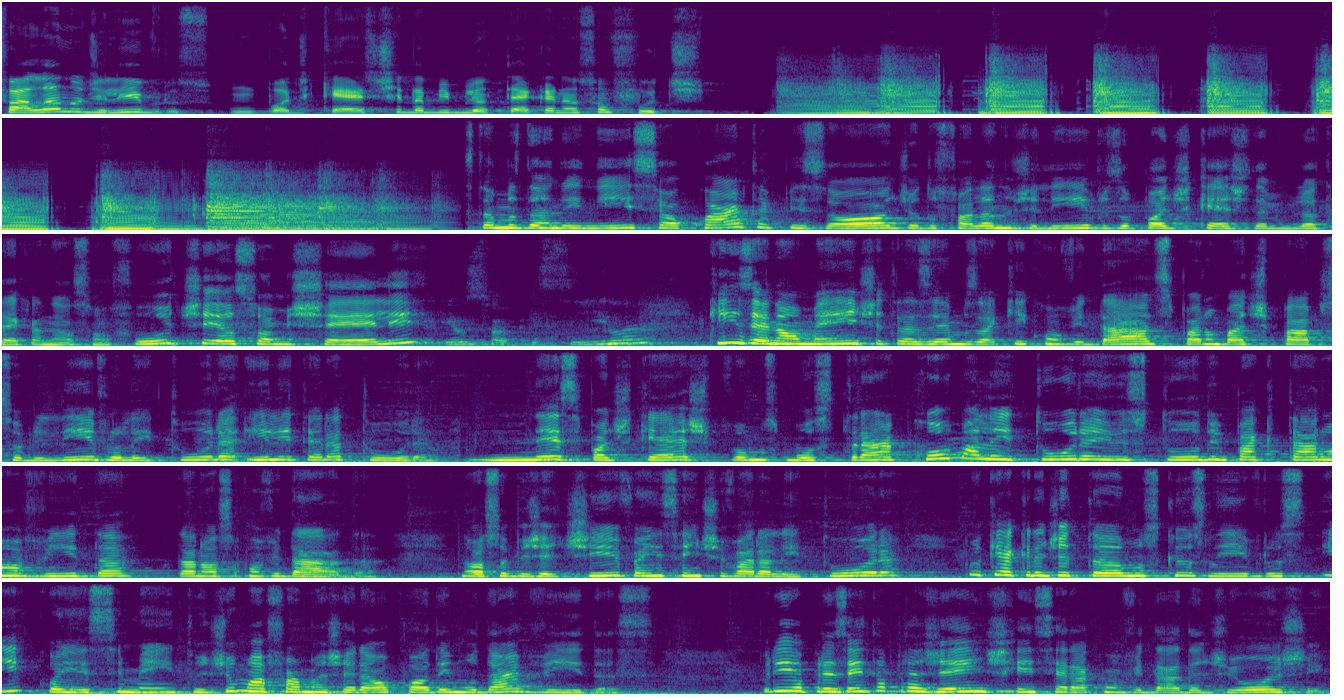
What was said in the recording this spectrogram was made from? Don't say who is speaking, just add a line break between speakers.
Falando de Livros, um podcast da Biblioteca Nelson Fute.
Estamos dando início ao quarto episódio do Falando de Livros, o podcast da Biblioteca Nelson Fute. Eu sou a Michele.
Eu sou a Priscila.
Quinzenalmente trazemos aqui convidados para um bate-papo sobre livro, leitura e literatura. Nesse podcast vamos mostrar como a leitura e o estudo impactaram a vida da nossa convidada. Nosso objetivo é incentivar a leitura, porque acreditamos que os livros e conhecimento, de uma forma geral, podem mudar vidas. Pri, apresenta pra gente quem será a convidada de hoje.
